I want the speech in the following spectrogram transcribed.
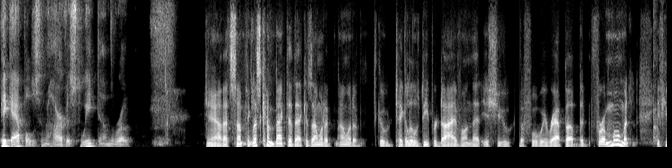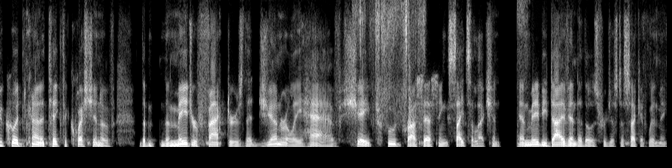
pick apples and harvest wheat down the road. Yeah, that's something. Let's come back to that because I want to I want to go take a little deeper dive on that issue before we wrap up. But for a moment, if you could kind of take the question of the the major factors that generally have shaped food processing site selection and maybe dive into those for just a second with me.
